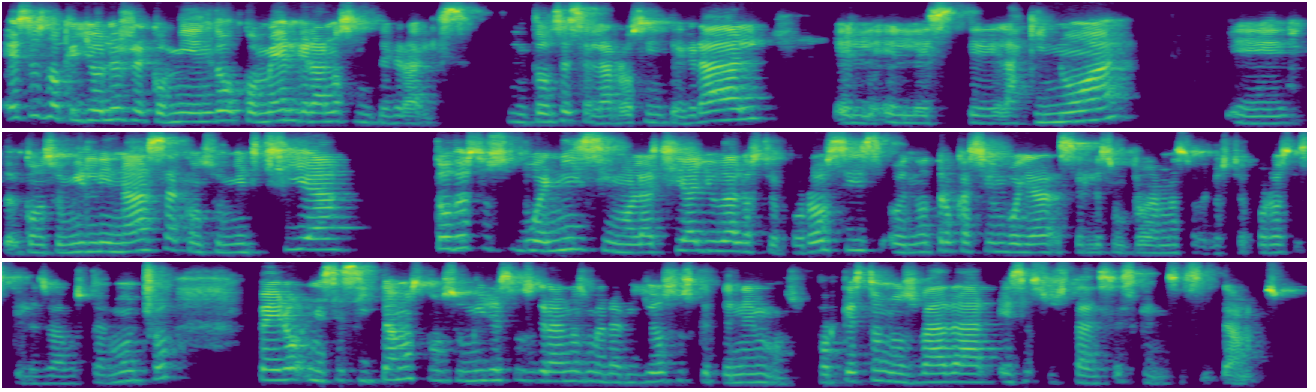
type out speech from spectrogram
eso es lo que yo les recomiendo, comer granos integrales. Entonces, el arroz integral, el, este, la quinoa, eh, consumir linaza, consumir chía, todo eso es buenísimo. La chía ayuda a la osteoporosis. O en otra ocasión voy a hacerles un programa sobre la osteoporosis que les va a gustar mucho. Pero necesitamos consumir esos granos maravillosos que tenemos, porque esto nos va a dar esas sustancias que necesitamos.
